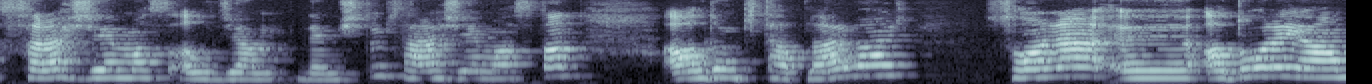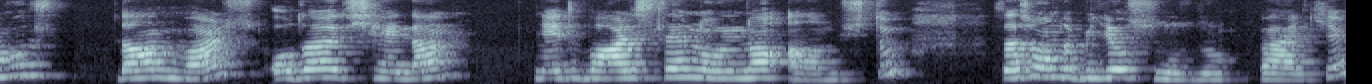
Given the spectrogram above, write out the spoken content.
Sarah J. Maas alacağım demiştim. Sarah J. Maas'tan aldığım kitaplar var. Sonra e, Adora Yağmur'dan var. O da şeyden neydi Varislerin oyunu almıştım. Zaten onu da biliyorsunuzdur belki.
